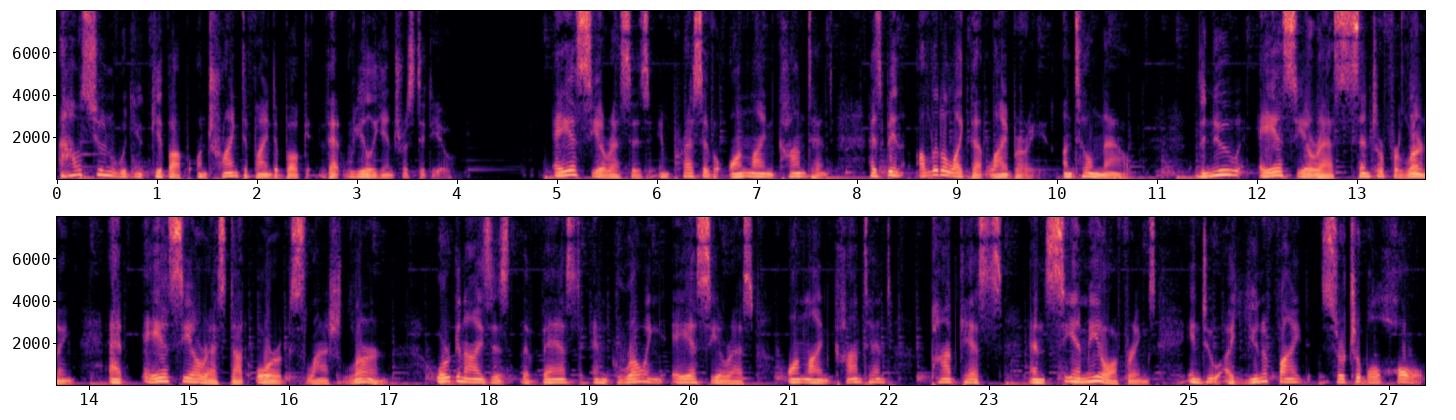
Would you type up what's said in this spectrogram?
How soon would you give up on trying to find a book that really interested you? ASCRS's impressive online content has been a little like that library until now. The new ASCRS Center for Learning at ascrs.org/learn organizes the vast and growing ASCRS online content, podcasts, and CME offerings into a unified, searchable whole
